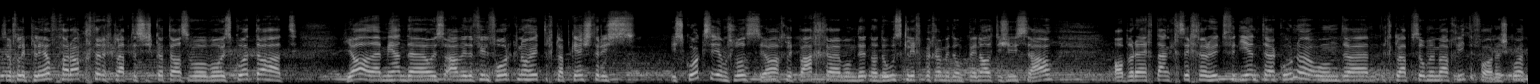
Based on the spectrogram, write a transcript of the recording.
so ein bisschen Playoff-Charakter. Ich glaube, das ist gerade das, was uns gut da hat. Ja, äh, wir haben äh, uns auch wieder viel vorgenommen heute. Ich glaube, gestern ist es gut gewesen am Schluss. Ja, ein bisschen Pech, äh, wo wir dort noch den Ausgleich bekommen und Penalty-Schüsse auch. Aber ich denke sicher, heute verdient er gewonnen und äh, ich glaube, so müssen wir auch weiterfahren. Ist gut.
